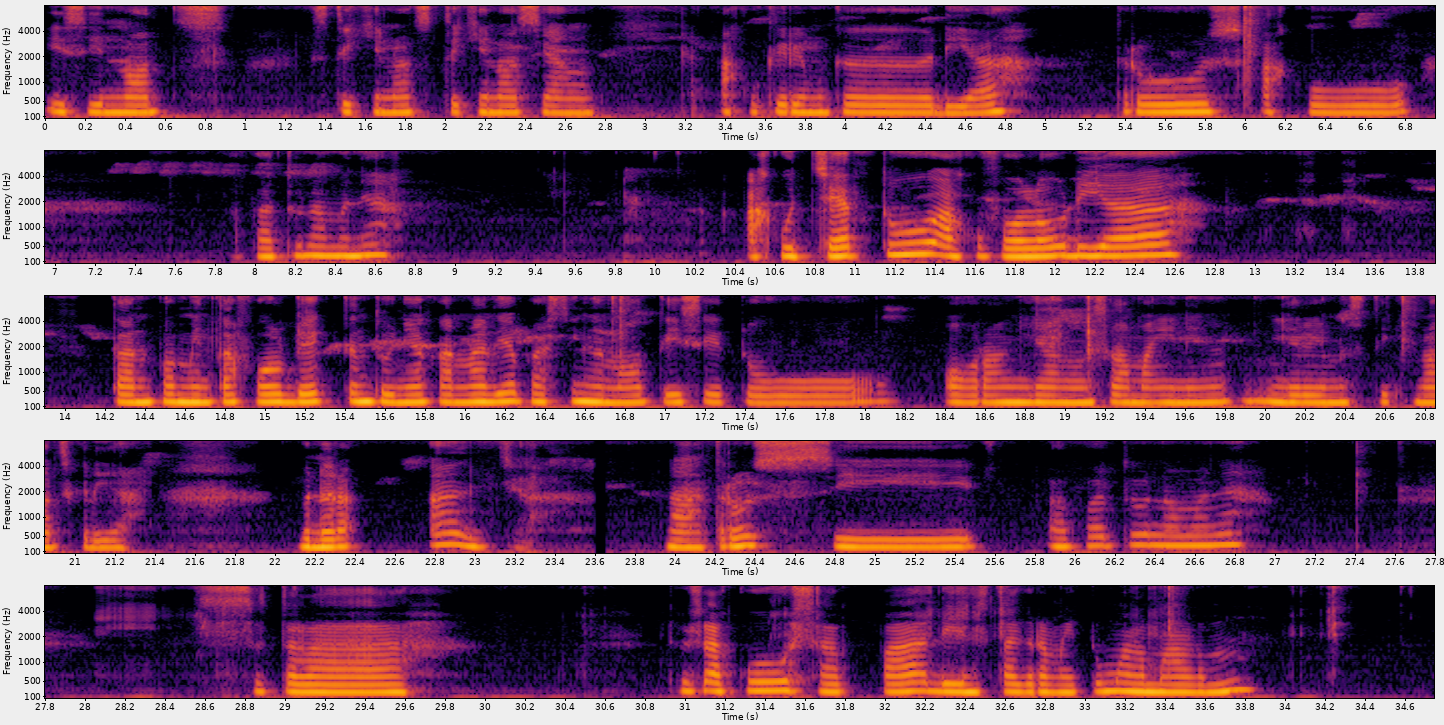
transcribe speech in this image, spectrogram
isi notes sticky notes sticky notes yang aku kirim ke dia. Terus aku apa tuh namanya? Aku chat tuh aku follow dia tanpa minta fallback tentunya karena dia pasti ngenotis itu orang yang sama ini ngirim stick notes ke dia. Bener aja. Nah terus si apa tuh namanya? Setelah terus aku sapa di Instagram itu malam-malam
